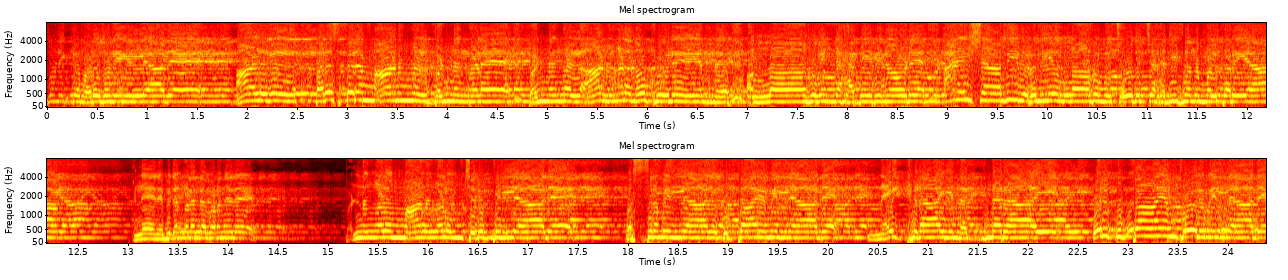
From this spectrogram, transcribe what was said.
തുണിക്ക് മറുതുണിയില്ലാതെ ആളുകൾ പരസ്പരം ആണുങ്ങൾ പെണ്ണുങ്ങളെ പെണ്ണുങ്ങൾ ആണുങ്ങളെ നോക്കൂലേ എന്ന് അള്ളാഹുവിന്റെ ഹബീബിനോട് ആയിഷ ഹബീബ് റളിയല്ലാഹു ചോദിച്ച ഹദീസ് നമ്മൾക്കറിയാം. അല്ലേ? നിബിധങ്ങളല്ലേ പറഞ്ഞത്? പെണ്ണുങ്ങളും ആണുങ്ങളും ചെരുപ്പില്ലാതെ വസ്ത്രമില്ലാതെ കുപ്പായമില്ലാതെ നൈക്കടായി നഗ്നരായി ഒരു കുപ്പായം പോലുമില്ലാതെ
